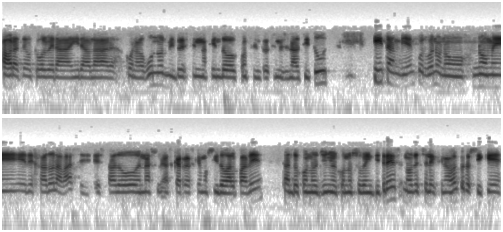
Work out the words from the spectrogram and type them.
Ahora tengo que volver a ir a hablar con algunos mientras estén haciendo concentraciones en altitud. Y también, pues bueno, no, no me he dejado la base. He estado en las, las carreras que hemos ido al PADE, tanto con los juniors como con los sub-23, no de seleccionador, pero sí que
